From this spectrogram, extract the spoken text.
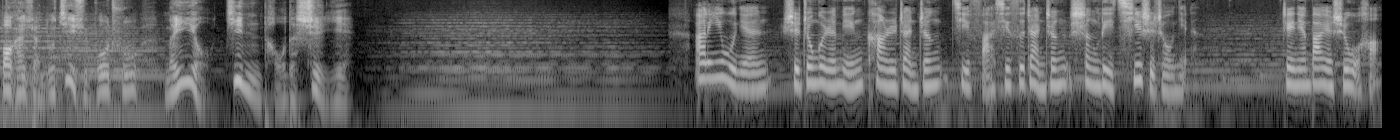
报刊选读继续播出：没有尽头的事业。二零一五年是中国人民抗日战争暨法西斯战争胜利七十周年。这年八月十五号，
